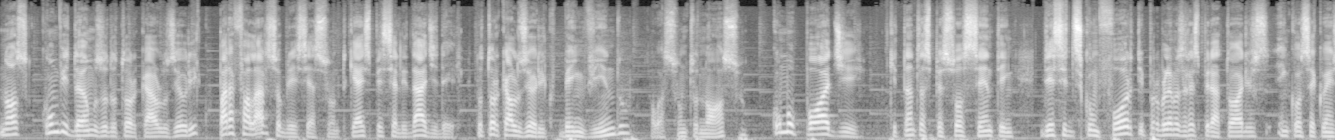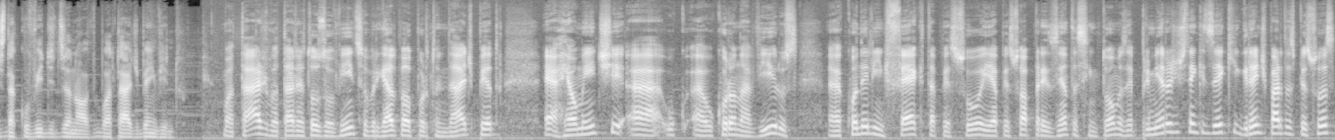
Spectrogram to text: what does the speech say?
nós convidamos o Dr. Carlos Eurico para falar sobre esse assunto, que é a especialidade dele. Dr. Carlos Eurico, bem-vindo ao assunto nosso. Como pode que tantas pessoas sentem desse desconforto e problemas respiratórios em consequência da Covid-19. Boa tarde, bem-vindo. Boa tarde, boa tarde a todos os ouvintes. Obrigado pela oportunidade, Pedro. É, realmente a, o, a, o, coronavírus, a, quando ele infecta a pessoa e a pessoa apresenta sintomas, é, primeiro a gente tem que dizer que grande parte das pessoas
